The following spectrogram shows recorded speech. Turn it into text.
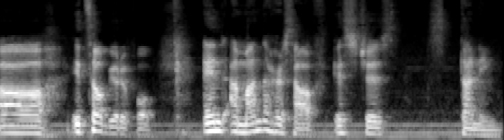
uh, it's so beautiful. And Amanda herself is just stunning.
